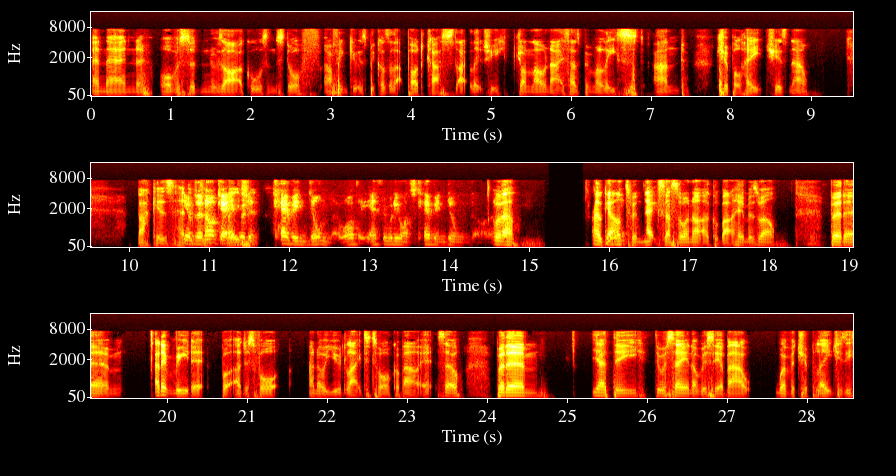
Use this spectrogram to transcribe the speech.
And then all of a sudden there was articles and stuff. I think it was because of that podcast that literally John Laurinaitis has been released and Triple H is now back as head yeah, but they're not getting rid of Kevin Dunn though, are they? Everybody wants Kevin Dunn gone. Well, I'll get Yeah. onto him next. I saw an article about him as well, but um, I didn't read it, but I just thought I know you'd like to talk about it. So, but um, yeah, the they were saying obviously about whether Triple H is he,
